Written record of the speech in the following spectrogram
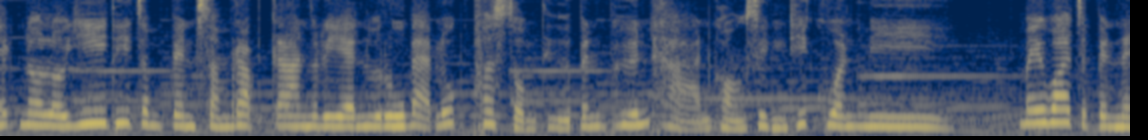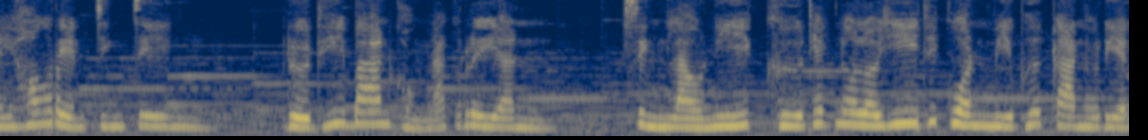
ทคโนโลยีที่จำเป็นสำหรับการเรียนรู้แบบลูกผสมถือเป็นพื้นฐานของสิ่งที่ควรมี ไม่ว่าจะเป็นในห้องเรียนจริง ๆ หรือที่บ้านของนักเรียน สิ่งเหล่านี้คือเทคโนโลยีที่ควรมีเพื่อการเรียน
